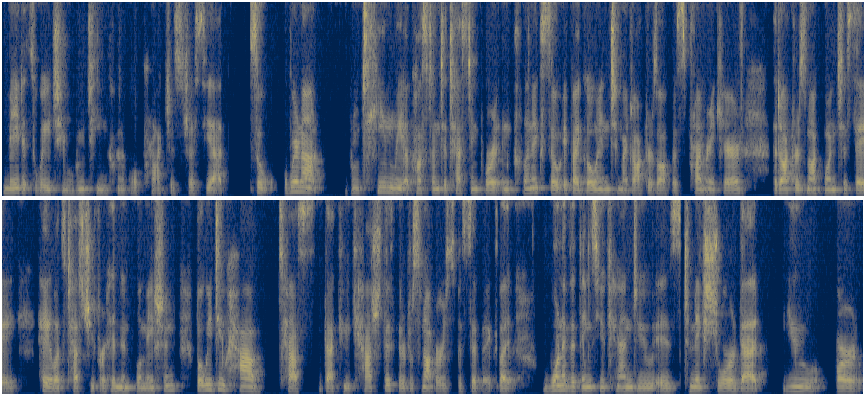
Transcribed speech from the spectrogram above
made its way to routine clinical practice just yet. So we're not routinely accustomed to testing for it in clinics. So if I go into my doctor's office, primary care, the doctor is not going to say, hey, let's test you for hidden inflammation. But we do have tests that can catch this. They're just not very specific. But one of the things you can do is to make sure that you are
